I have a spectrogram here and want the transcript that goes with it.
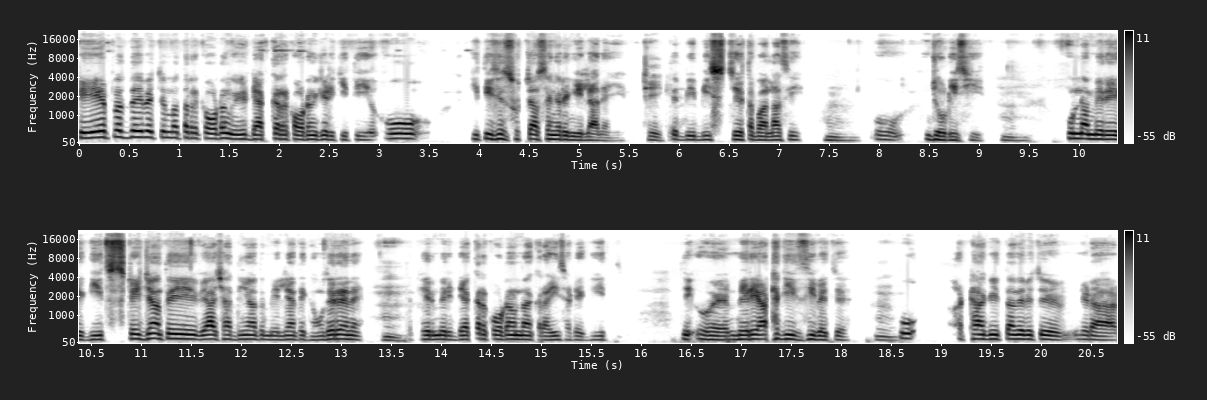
ਟੇਪ ਦੇ ਵਿੱਚ ਮਤਲਬ ਰਿਕਾਰਡਿੰਗ ਹੋਈ ਡੈਕ ਰਿਕਾਰਡਿੰਗ ਜਿਹੜੀ ਕੀਤੀ ਉਹ ਕੀਤੀ ਸੀ ਸੁੱਚਾ ਸਿੰਘ ਰੰਗੀਲਾ ਨੇ ਜੀ। ਠੀਕ ਤੇ ਬੀਬੀ ਸਚੇਤ ਬਾਲਾ ਸੀ। ਉਹ ਜੋੜੀ ਸੀ। ਉਹਨਾਂ ਮੇਰੇ ਗੀਤ ਸਟੇਜਾਂ ਤੇ ਵਿਆਹ ਸ਼ਾਦੀਆਂ ਤੇ ਮੇਲਿਆਂ ਤੇ ਗਾਉਂਦੇ ਰਹੇ ਨੇ। ਤੇ ਫਿਰ ਮੇਰੀ ਡੈਕ ਰਿਕਾਰਡਿੰਗ ਉਹਨਾਂ ਕਰਾਈ ਸਾਡੇ ਗੀਤ। ਤੇ ਮੇਰੇ 8 ਗੀਤ ਸੀ ਵਿੱਚ। ਉਹ ਅੱਠਾਂ ਗੀਤਾਂ ਦੇ ਵਿੱਚ ਜਿਹੜਾ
